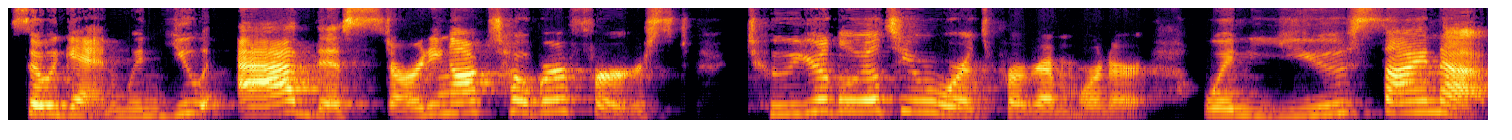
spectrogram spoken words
So, again, when you add this starting October 1st, to your loyalty rewards program order when you sign up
